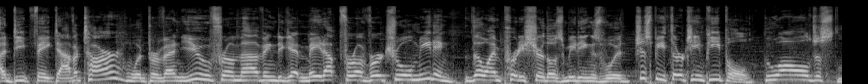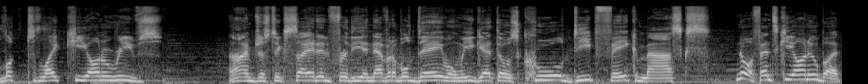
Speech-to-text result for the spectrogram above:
A deepfaked avatar would prevent you from having to get made up for a virtual meeting, though I'm pretty sure those meetings would just be 13 people who all just looked like Keanu Reeves. I'm just excited for the inevitable day when we get those cool deepfake masks. No offense, Keanu, but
